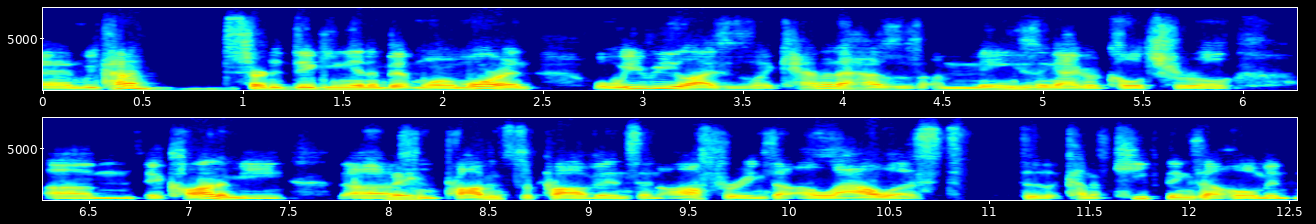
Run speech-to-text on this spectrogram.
And we kind of started digging in a bit more and more. And what we realized is like Canada has this amazing agricultural um, economy uh, right. from province to province and offerings that allow us to kind of keep things at home and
